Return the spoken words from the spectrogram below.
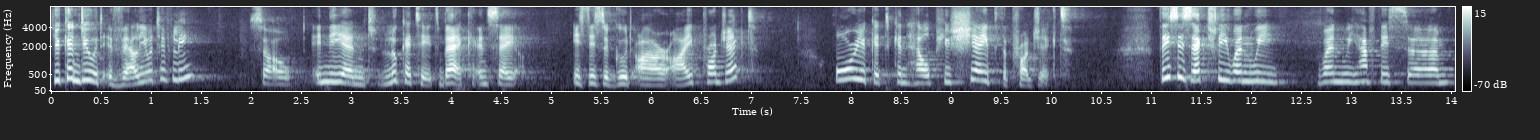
You can do it evaluatively. So in the end, look at it back and say, is this a good RRI project? Or you can help you shape the project. This is actually when we, when we have this, um,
